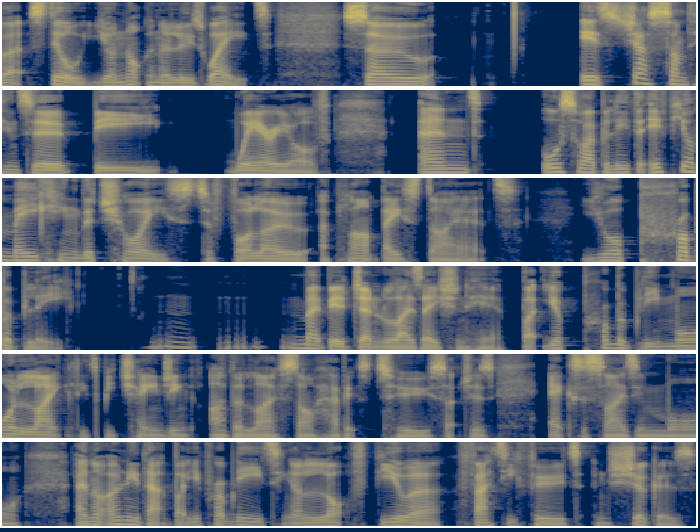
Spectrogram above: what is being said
but still you're not going to lose weight so it's just something to be wary of and also i believe that if you're making the choice to follow a plant-based diet you're probably might be a generalization here, but you're probably more likely to be changing other lifestyle habits too, such as exercising more. And not only that, but you're probably eating a lot fewer fatty foods and sugars.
